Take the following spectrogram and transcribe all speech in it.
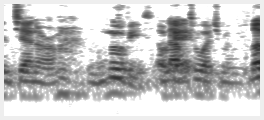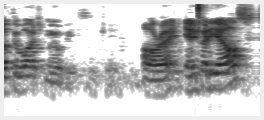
in general. Movies. Okay. Love to watch movies. Love to watch movies. Okay. All right. Anybody else?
